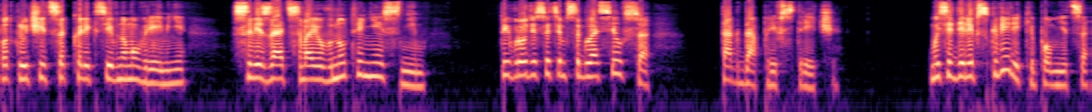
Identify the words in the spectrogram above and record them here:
подключиться к коллективному времени, связать свое внутреннее с ним. Ты вроде с этим согласился тогда при встрече. Мы сидели в скверике, помнится,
